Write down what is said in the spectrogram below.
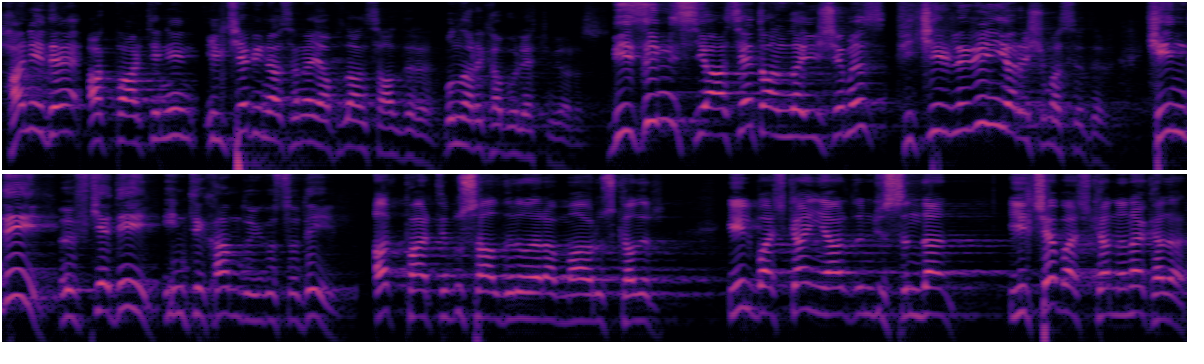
Hani de AK Parti'nin ilçe binasına yapılan saldırı. Bunları kabul etmiyoruz. Bizim siyaset anlayışımız fikirlerin yarışmasıdır. Kin değil, öfke değil, intikam duygusu değil. AK Parti bu saldırılara maruz kalır. İl başkan yardımcısından ilçe başkanına kadar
